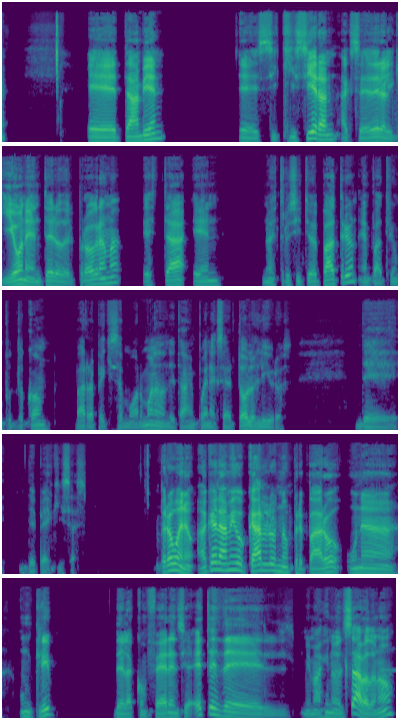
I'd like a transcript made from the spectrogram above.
Eh, también, eh, si quisieran acceder al guion entero del programa, está en nuestro sitio de Patreon, en patreon.com barra pesquisa mormona, donde también pueden acceder todos los libros de, de pesquisas. Pero bueno, acá el amigo Carlos nos preparó una, un clip de la conferencia. Este es del, me imagino, del sábado, ¿no?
